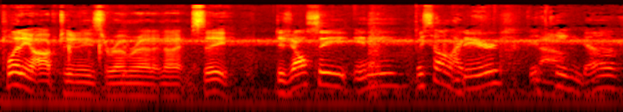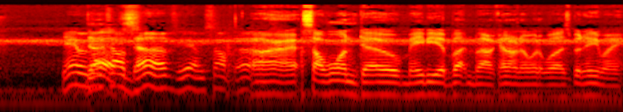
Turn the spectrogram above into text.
plenty of opportunities to roam around at night and see. Did y'all see any we saw like deers? 15 dove. Yeah, we Doves. saw doves. Yeah, we saw doves. All right, I saw one doe, maybe a button buck. I don't know what it was, but anyway,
